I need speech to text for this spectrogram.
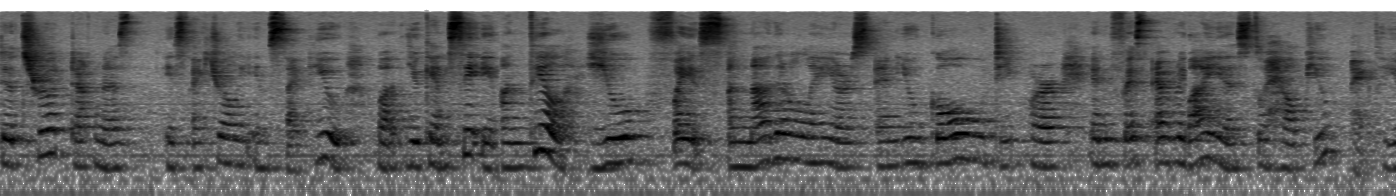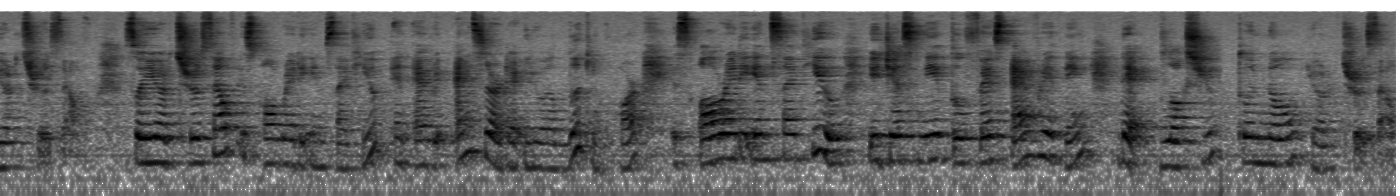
the true darkness is actually inside you but you can see it until you face another and you go deeper and face every bias to help you back to your true self. So your true self is already inside you and every answer that you are looking for is already inside you. You just need to face everything that blocks you to know your true self.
